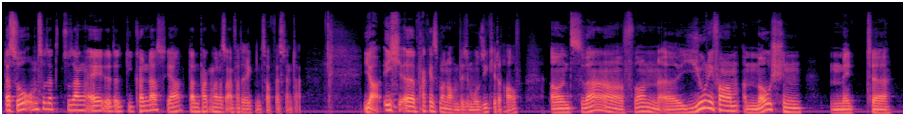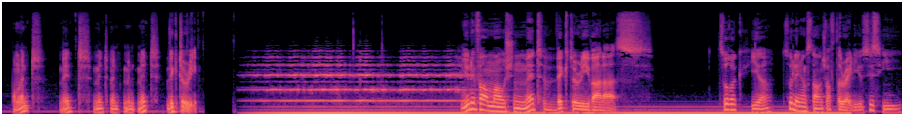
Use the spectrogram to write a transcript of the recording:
das so umzusetzen, zu sagen, ey, die können das, ja, dann packen wir das einfach direkt ins Software Center. Ja, ich äh, packe jetzt mal noch ein bisschen Musik hier drauf. Und zwar von äh, Uniform Motion mit, äh, Moment, mit, mit, mit, mit, mit Victory. Uniform Motion mit Victory war das. Zurück hier zu Linux Launch of the Radio CC.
